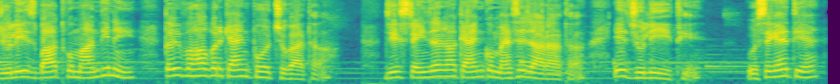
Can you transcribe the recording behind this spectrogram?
जूली इस बात को मानती नहीं, तभी वहाँ पर कैंग पहुँच चुका था। जिस स्ट्रेंजर का कैंग को मैसेज आ रहा था, ये जूली ही थी। उसे कहती है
